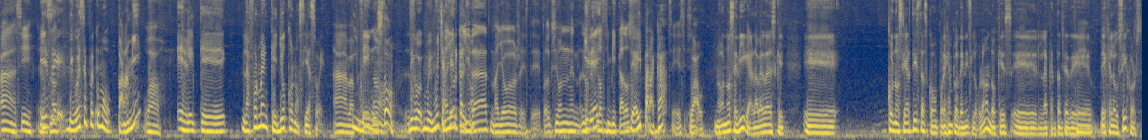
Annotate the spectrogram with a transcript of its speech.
Ah, sí. Ese, digo, ese fue como, para mí. Wow. el que, la forma en que yo conocí a Zoe. Ah, va, Y sí, me no. gustó. Digo, muy- mucha mayor gente, ¿no? calidad, mayor este, producción, en los, ahí- los invitados. De ahí para acá, Sí, sí, wow, no, no se diga. La verdad es que eh, conocí artistas como, por ejemplo, Denise Loblondo, que es eh, la cantante de, Eh, de Hello Seahorse,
